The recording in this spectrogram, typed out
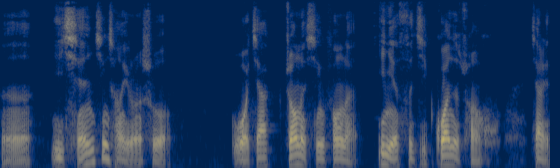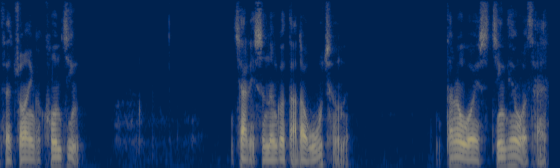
嗯，以前经常有人说，我家装了新风了。一年四季关着窗户，家里再装一个空净，家里是能够达到无尘的。当然，我也是今天我才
